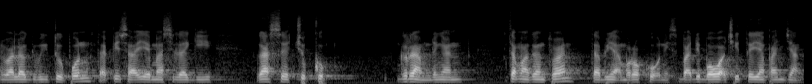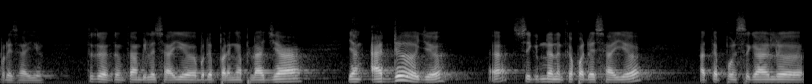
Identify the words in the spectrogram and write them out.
walau begitu pun. Tapi saya masih lagi rasa cukup geram dengan tak mahu tuan-tuan, tabiat merokok ni. Sebab dia bawa cerita yang panjang pada saya. Tuan-tuan, bila saya berdepan dengan pelajar, yang ada je ya, signal kepada saya, ataupun segala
